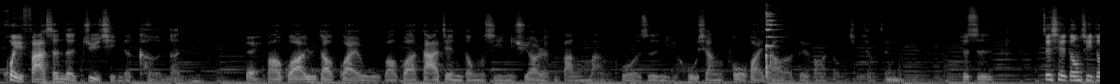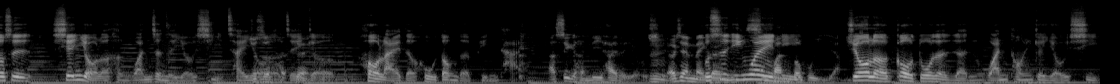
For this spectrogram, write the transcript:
会发生的剧情的可能。对，包括遇到怪物，包括搭建东西，你需要人帮忙，或者是你互相破坏到了对方的东西，像这样，嗯、就是这些东西都是先有了很完整的游戏，才有了这个后来的互动的平台。它是一个很厉害的游戏，嗯、而且每个不是因为你揪了够多的人玩同一个游戏，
